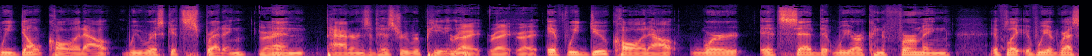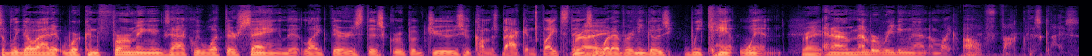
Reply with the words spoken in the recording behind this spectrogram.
we don't call it out, we risk it spreading Right. and patterns of history repeating. it right right if we do call it out, where it's said that we are confirming, if like if we aggressively go at it, we're confirming exactly what they're saying. That like there's this group of Jews who comes back and fights things or whatever, and he goes, "We can't win." Right. And I remember reading that, and I'm like, "Oh fuck, this guy's,"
